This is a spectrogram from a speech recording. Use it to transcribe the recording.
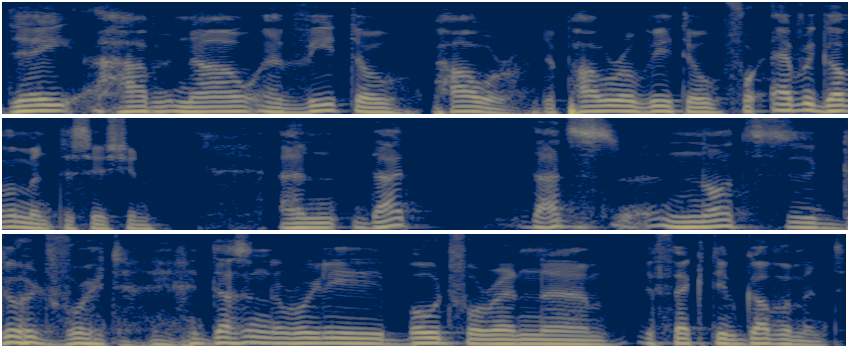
they have now a veto power, the power of veto for every government decision, and that that's not good for it. It doesn't really bode for an um, effective government.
